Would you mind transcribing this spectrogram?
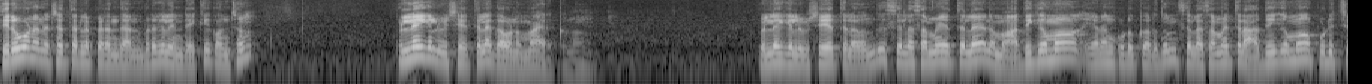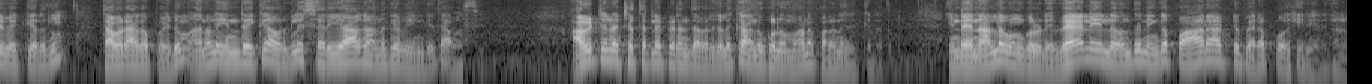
திருவோண நட்சத்திரத்தில் பிறந்த அன்பர்கள் இன்றைக்கு கொஞ்சம் பிள்ளைகள் விஷயத்தில் கவனமாக இருக்கணும். பிள்ளைகள் விஷயத்தில் வந்து சில சமயத்தில் நம்ம அதிகமாக இடம் கொடுக்கறதும் சில சமயத்தில் அதிகமாக பிடிச்சி வைக்கிறதும் தவறாக போயிடும். அதனால் இன்றைக்கு அவர்களை சரியாக அணுக வேண்டியது அவசியம். அவிட்டு நட்சத்திரத்தில் பிறந்தவர்களுக்கு அனுகூலமான பலன் இருக்கிறது. இன்றைய நாளில் உங்களுடைய வேலையில் வந்து நீங்கள் பாராட்டு பெற போகிறீர்கள்.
